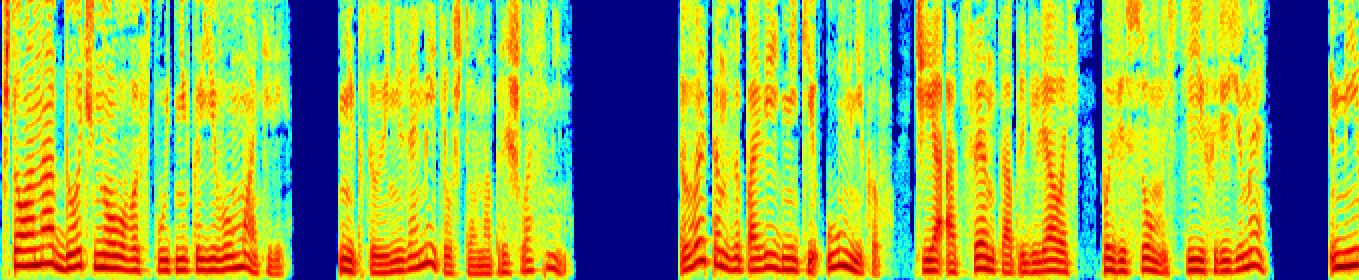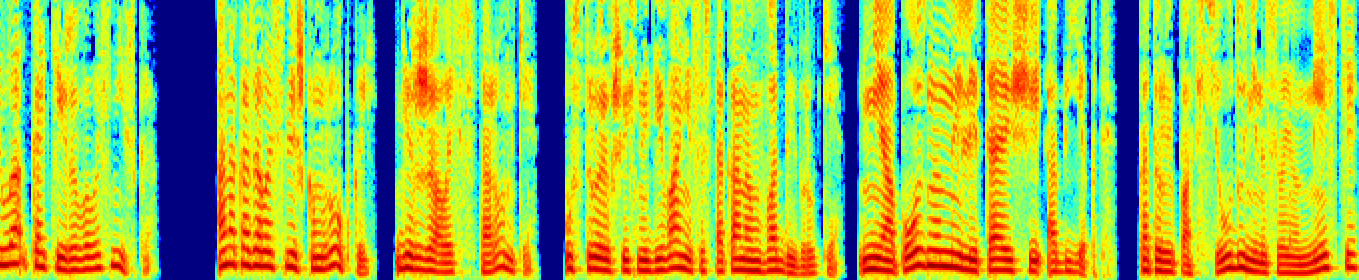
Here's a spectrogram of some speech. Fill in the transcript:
что она дочь нового спутника его матери. Никто и не заметил, что она пришла с ним. В этом заповеднике умников, чья оценка определялась по весомости их резюме, Мила котировалась низко. Она казалась слишком робкой, держалась в сторонке, устроившись на диване со стаканом воды в руке. Неопознанный летающий объект, который повсюду не на своем месте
